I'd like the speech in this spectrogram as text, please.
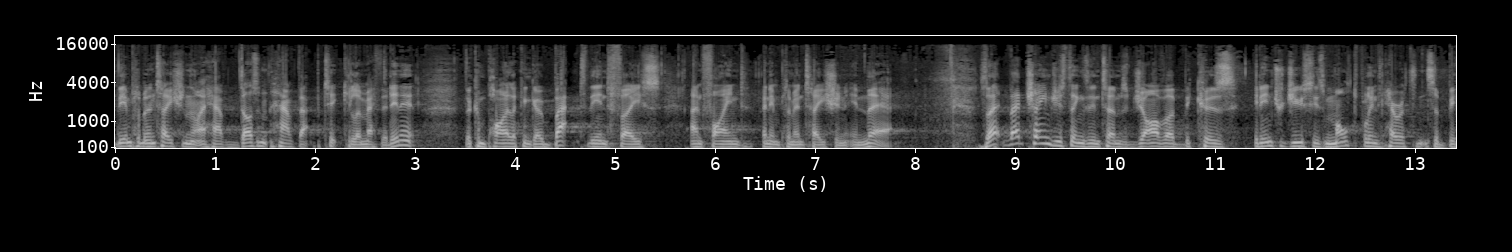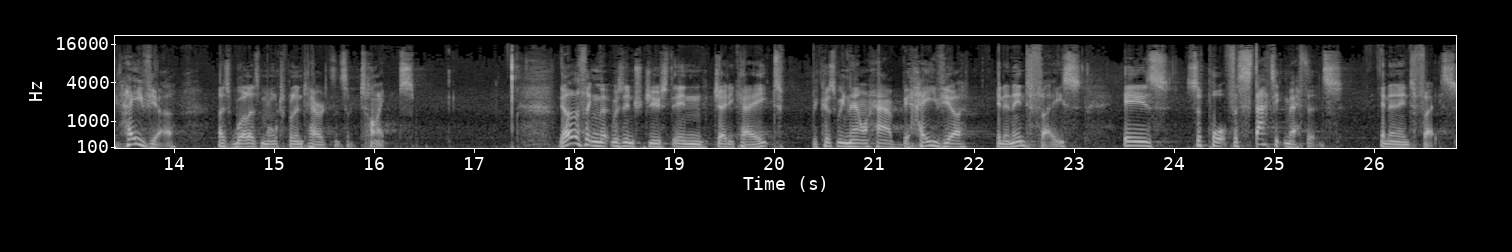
the implementation that I have doesn't have that particular method in it, the compiler can go back to the interface and find an implementation in there. So that, that changes things in terms of Java because it introduces multiple inheritance of behavior as well as multiple inheritance of types. The other thing that was introduced in JDK 8, because we now have behavior in an interface, is support for static methods in an interface.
